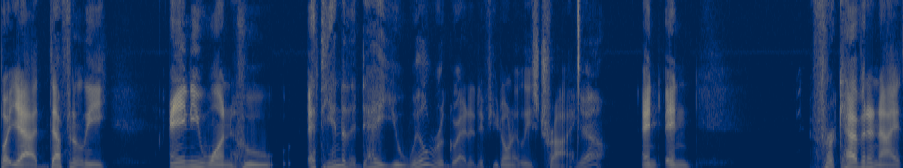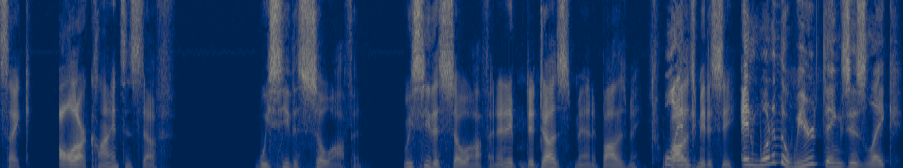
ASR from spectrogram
But yeah, definitely anyone who, at the end of the day, you will regret it if you don't at least try. Yeah. And, and for Kevin and I, it's like all our clients and stuff, we see this so often. We see this so often, and it, it does, man. It bothers me. It Well, bothers and- me to see. And one of the weird things is like,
